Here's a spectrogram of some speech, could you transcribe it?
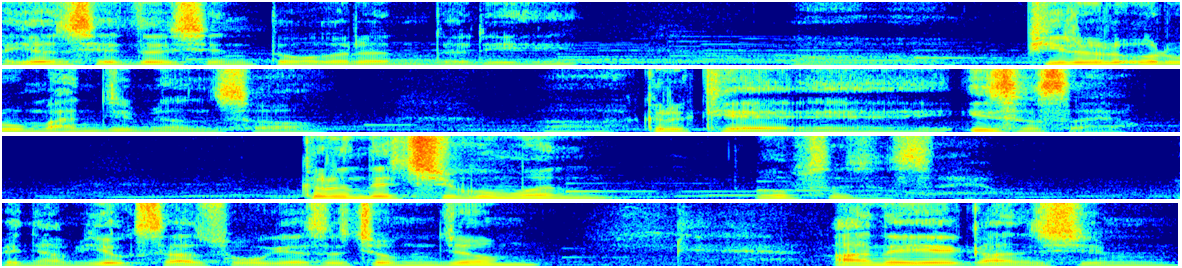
연세 드신 또 어른들이 어, 비를 어루만지면서 어, 그렇게 있었어요. 그런데 지금은 없어졌어요. 왜냐하면 역사 속에서 점점 아내의 관심,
